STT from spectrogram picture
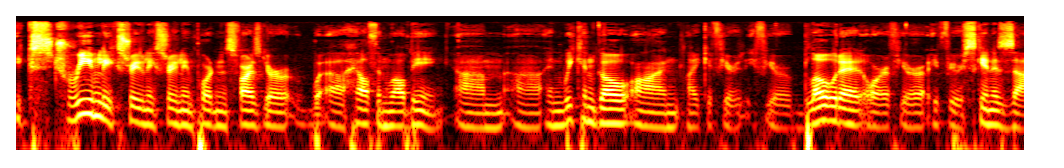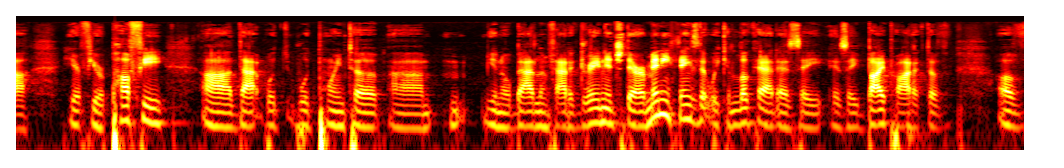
extremely, extremely, extremely important as far as your uh, health and well-being. Um, uh, and we can go on like if you're if you're bloated or if your if your skin is uh, if you're puffy, uh, that would would point to um, you know bad lymphatic drainage. There are many things that we can look at as a as a byproduct of of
